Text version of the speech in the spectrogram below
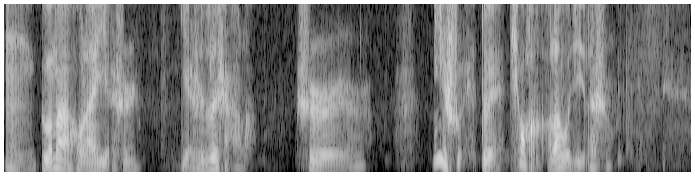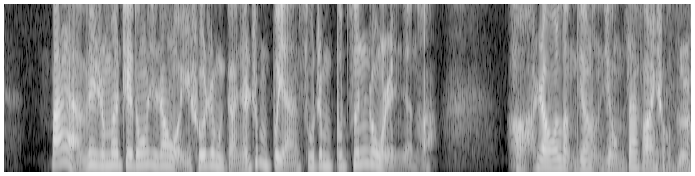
嗯，戈麦后来也是也是自杀了，是溺水，对，跳河了，我记得是。妈呀！为什么这东西让我一说这么感觉这么不严肃，这么不尊重人家呢？好，让我冷静冷静。我们再放一首歌。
